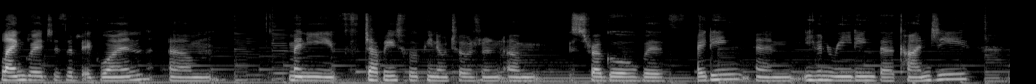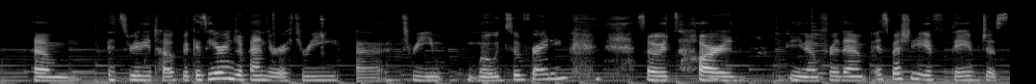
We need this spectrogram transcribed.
language is a big one. Um, many Japanese Filipino children um, struggle with writing and even reading the kanji. Um, it's really tough because here in Japan there are three uh, three modes of writing, so it's hard, you know, for them, especially if they've just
